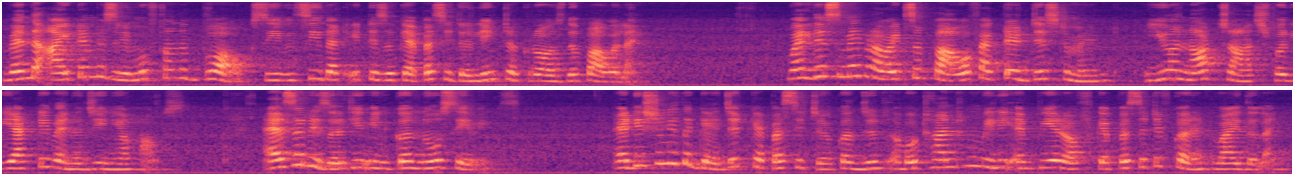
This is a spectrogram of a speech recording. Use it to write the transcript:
When the item is removed from the box, you will see that it is a capacitor linked across the power line. While this may provide some power factor adjustment, you are not charged for reactive energy in your house. As a result, you incur no savings. Additionally, the gadget capacitor consumes about 100 mA of capacitive current via the line.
